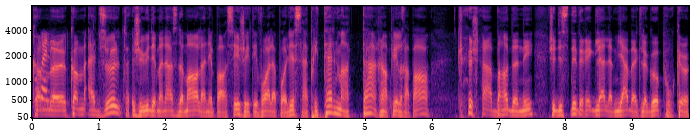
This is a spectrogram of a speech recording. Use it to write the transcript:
comme, euh, comme adulte, j'ai eu des menaces de mort l'année passée. J'ai été voir la police. Ça a pris tellement de temps à remplir le rapport que j'ai abandonné. J'ai décidé de régler à l'amiable avec le gars pour que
